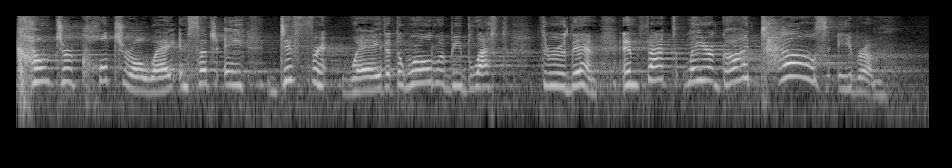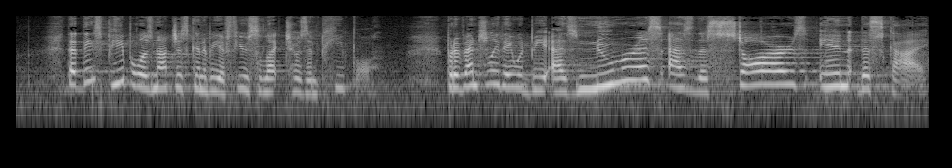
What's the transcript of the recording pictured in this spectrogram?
countercultural way, in such a different way, that the world would be blessed through them. And In fact, later, God tells Abram that these people is not just going to be a few select chosen people, but eventually they would be as numerous as the stars in the sky.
